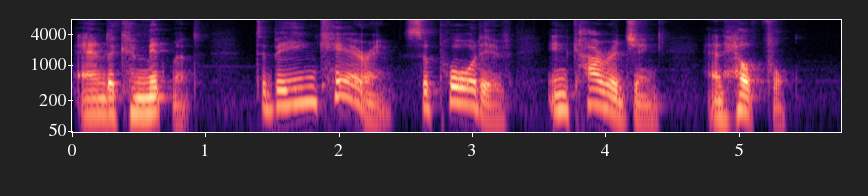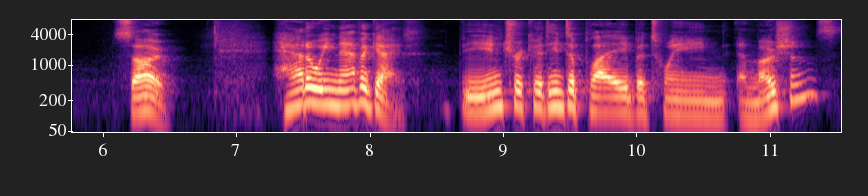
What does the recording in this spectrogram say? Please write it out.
and a commitment to being caring, supportive, encouraging, and helpful. So, how do we navigate the intricate interplay between emotions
